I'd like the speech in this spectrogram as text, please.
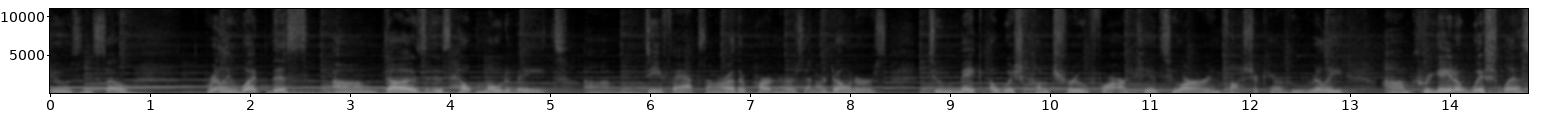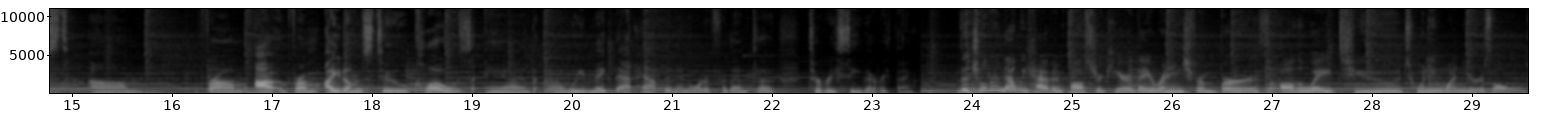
shoes. And so really what this um, does is help motivate um, DFACS and our other partners and our donors to make a wish come true for our kids who are in foster care, who really um, create a wish list um, from, uh, from items to clothes, and uh, we make that happen in order for them to, to receive everything. The children that we have in foster care, they range from birth all the way to 21 years old.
